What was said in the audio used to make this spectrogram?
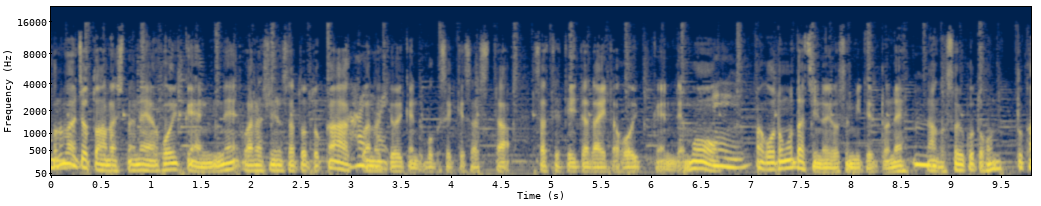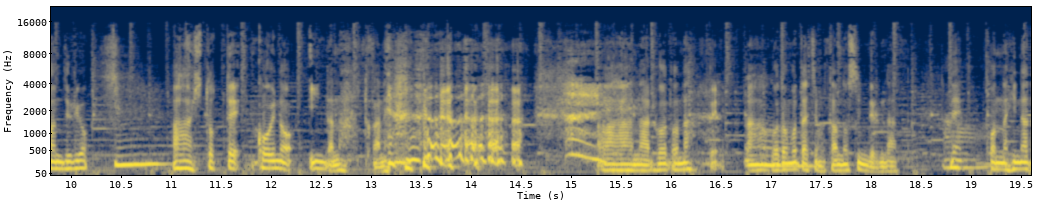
この前ちょっと話したね保育園ねわらしの里とか桑名教育園で僕設計させたさせていただいた保育園でも、えー、まあ、子供たちの様子見てるとね、うん、なんかそういうこと本当感じるよ、うん、ああ人ってこういうのいいんだなとかね。ああなるほどなって。ああ子供たちも楽しんでるなって。ね、こんな日向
